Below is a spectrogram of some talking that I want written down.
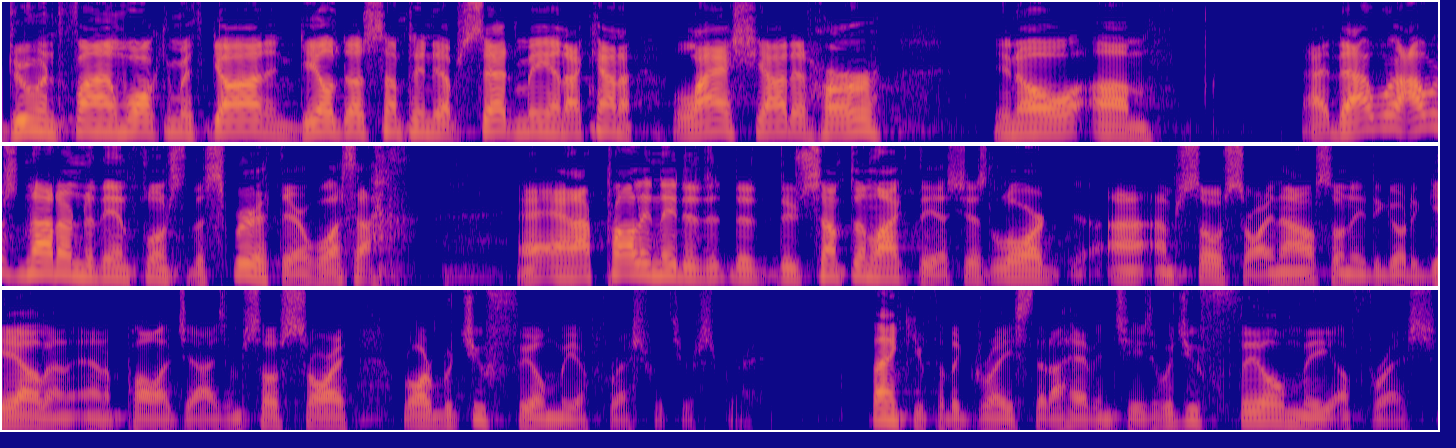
doing fine walking with God, and Gail does something to upset me, and I kind of lash out at her. You know, um, that I was not under the influence of the Spirit there, was I? And I probably needed to, to do something like this. Just, Lord, I, am so sorry. And I also need to go to Gail and, and apologize. I'm so sorry. Lord, would you fill me afresh with your Spirit? Thank you for the grace that I have in Jesus. Would you fill me afresh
